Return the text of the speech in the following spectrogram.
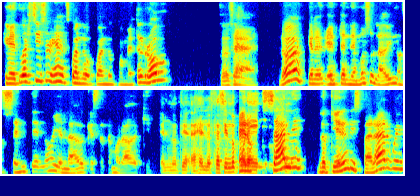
que Edward Scissorhands cuando, cuando comete el robo, o sea, ¿no? Que entendemos su lado inocente, ¿no? Y el lado que está enamorado de aquí. Él no tiene- ajá, lo está haciendo por Pero él. sale, lo quieren disparar, güey.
